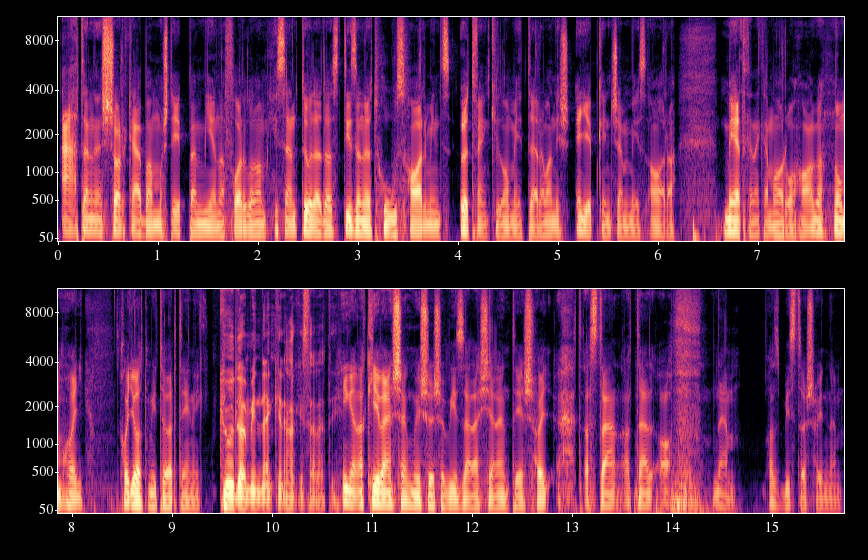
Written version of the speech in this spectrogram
általános sarkában most éppen milyen a forgalom, hiszen tőled az 15, 20, 30, 50 kilométerre van, és egyébként sem mész arra. Miért kell nekem arról hallgatnom, hogy hogy ott mi történik. Küldöm mindenkinek, aki szereti. Igen, a kívánság műsor és a vízállás jelentés, hogy hát aztán, aztán oh, nem az biztos, hogy nem.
